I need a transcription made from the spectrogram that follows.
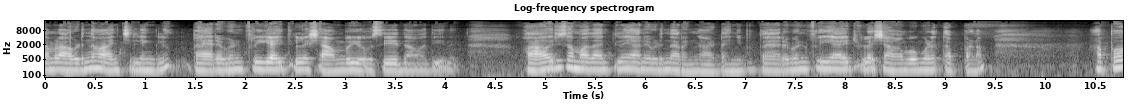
നമ്മൾ അവിടുന്ന് വാങ്ങിച്ചില്ലെങ്കിലും പാരവൺ ഫ്രീ ആയിട്ടുള്ള ഷാമ്പു യൂസ് ചെയ്താൽ മതിയെന്ന്. അപ്പോൾ ആ ഒരു സമാധാനത്തിൽ ഞാൻ ഇവിടുന്ന് ഇറങ്ങാം കേട്ടോ ഇനിയിപ്പോൾ പാരവൺ ഫ്രീ ആയിട്ടുള്ള ഷാമ്പും കൂടെ തപ്പണം. അപ്പോൾ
